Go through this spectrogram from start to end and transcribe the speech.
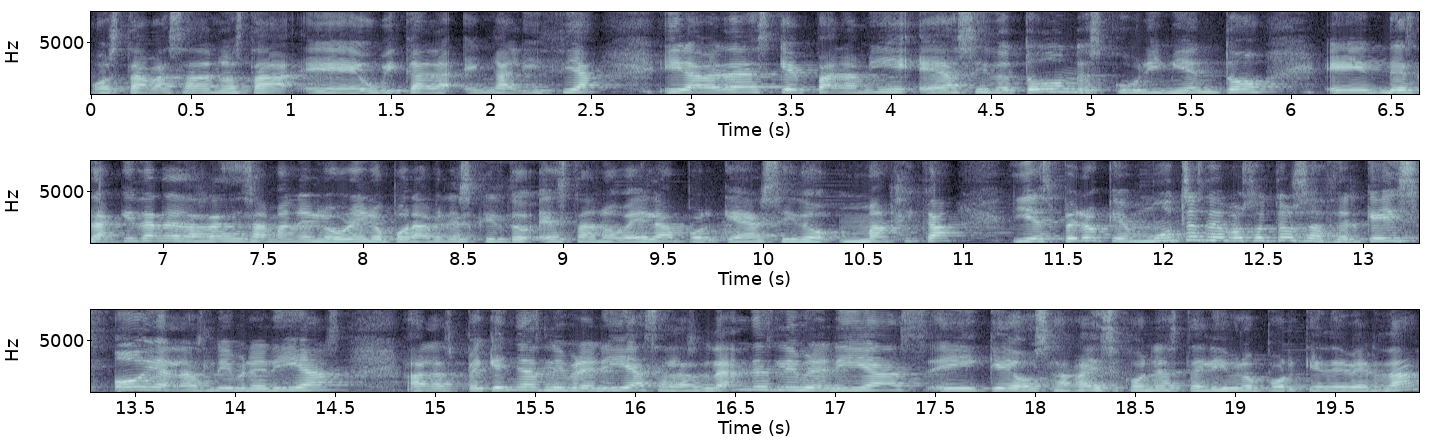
o está basada, no está eh, ubicada en Galicia. Y la verdad es que para mí ha sido todo un descubrimiento, eh, desde aquí darle las gracias a Manuel Loureiro por haber escrito esta novela porque ha sido mágica y espero que muchos de vosotros os acerquéis hoy a las librerías, a las pequeñas librerías, a las grandes librerías y que os hagáis con este libro porque de verdad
